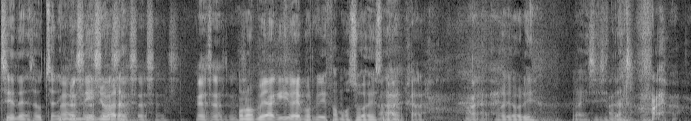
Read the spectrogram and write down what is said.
Ziden zautzen ez, inmendin, ez, bara. ez, ez, ez, ez, ez, ez. Bueno, beak ibai, porque es famosua, ez? Ah, claro. Bai, bai. Hori hori. Bai, zizindan.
